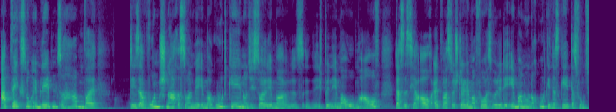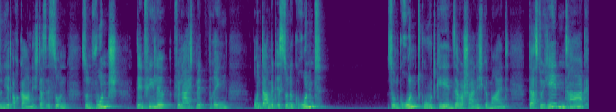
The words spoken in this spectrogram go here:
Abwechslung im Leben zu haben, weil dieser Wunsch nach, es soll mir immer gut gehen und ich soll immer, ich bin immer oben auf, das ist ja auch etwas, stell dir mal vor, es würde dir immer nur noch gut gehen, das geht, das funktioniert auch gar nicht. Das ist so ein, so ein Wunsch, den viele vielleicht mitbringen. Und damit ist so eine Grund, so ein Grundgutgehen sehr wahrscheinlich gemeint, dass du jeden Tag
